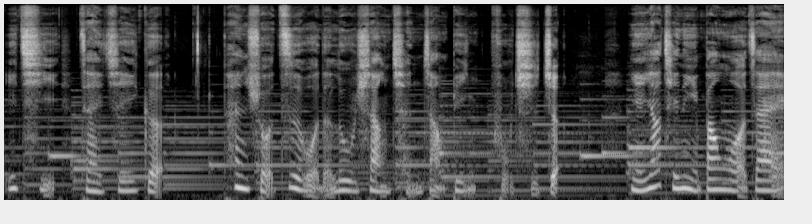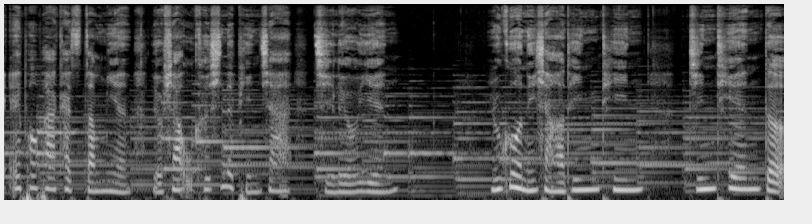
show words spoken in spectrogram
一起在这一个探索自我的路上成长并扶持着。也邀请你帮我在 Apple Podcast 上面留下五颗星的评价及留言。如果你想要听听今天的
